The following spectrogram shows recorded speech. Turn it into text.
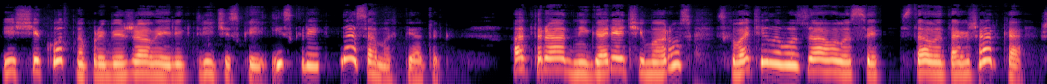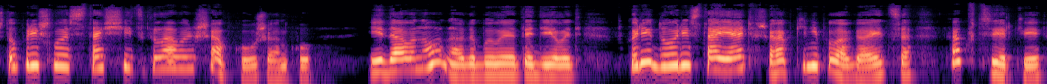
и щекотно пробежала электрической искрой до самых пяток. Отрадный горячий мороз схватил его за волосы, Стало так жарко, что пришлось стащить с головы шапку-ушанку. И давно надо было это делать. В коридоре стоять в шапке не полагается, как в церкви,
